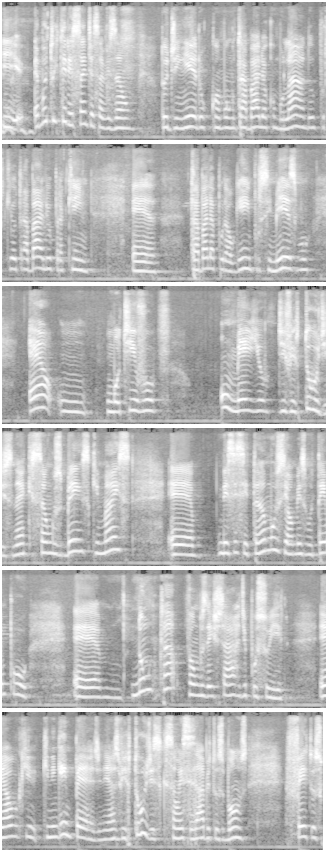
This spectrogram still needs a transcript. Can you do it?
E é muito interessante essa visão do dinheiro como um trabalho acumulado, porque o trabalho para quem é, trabalha por alguém, por si mesmo, é um, um motivo, um meio de virtudes, né? Que são os bens que mais é, necessitamos e ao mesmo tempo é, nunca vamos deixar de possuir. É algo que, que ninguém perde, né? As virtudes, que são esses hábitos bons feitos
